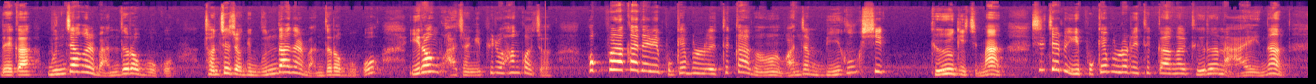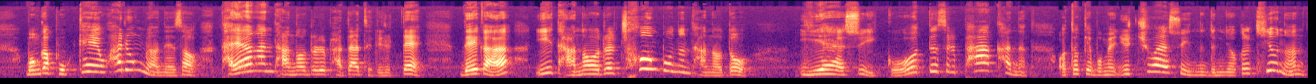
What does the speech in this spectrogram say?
내가 문장을 만들어보고 전체적인 문단을 만들어보고 이런 과정이 필요한 거죠. 퍼플 아카데미 보케블러리 특강은 완전 미국식 교육이지만 실제로 이 보케블러리 특강을 들은 아이는 뭔가 복해 활용 면에서 다양한 단어를 받아들일 때 내가 이 단어를 처음 보는 단어도 이해할 수 있고 뜻을 파악하는 어떻게 보면 유추할 수 있는 능력을 키우는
